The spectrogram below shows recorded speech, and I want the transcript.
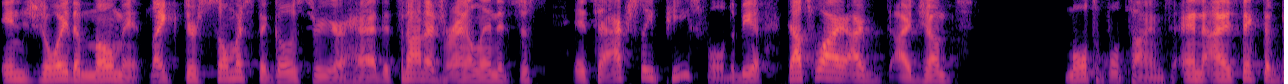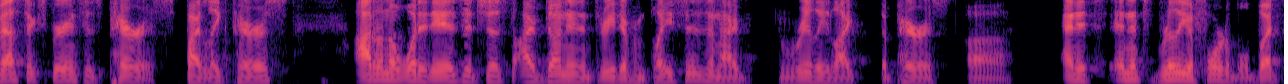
enjoy the moment like there's so much that goes through your head it's not adrenaline it's just it's actually peaceful to be A, that's why i i jumped multiple times. And i think the best experience is Perris by lake Perris. I don't know what it is. It's just i've done it in three different places and i really like the Perris uh and it's and it's really affordable. But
